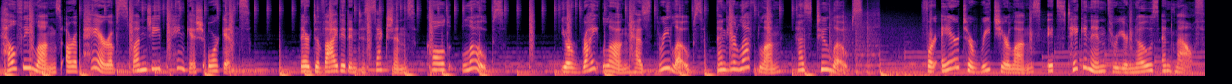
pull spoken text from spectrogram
Healthy lungs are a pair of spongy pinkish organs. They're divided into sections called lobes. Your right lung has three lobes, and your left lung has two lobes. For air to reach your lungs, it's taken in through your nose and mouth.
